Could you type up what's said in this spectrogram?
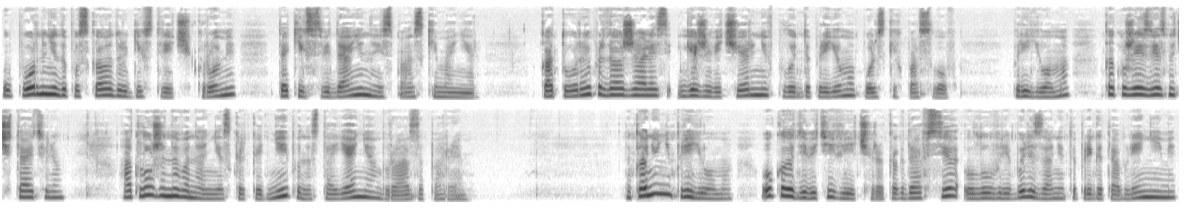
упорно не допускала других встреч, кроме таких свиданий на испанский манер, которые продолжались ежевечерне вплоть до приема польских послов. Приема, как уже известно читателю, отложенного на несколько дней по настоянию Браза Паре. Накануне приема, около девяти вечера, когда все в Лувре были заняты приготовлениями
